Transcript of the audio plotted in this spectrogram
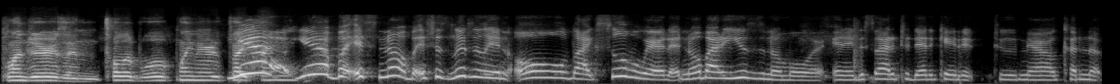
plungers and toilet bowl cleaners. type yeah, thing? yeah, but it's no, but it's just literally an old like silverware that nobody uses no more, and they decided to dedicate it to now cutting up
